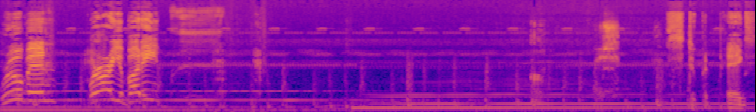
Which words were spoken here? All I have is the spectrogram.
Reuben, where are you, buddy? Pigs.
